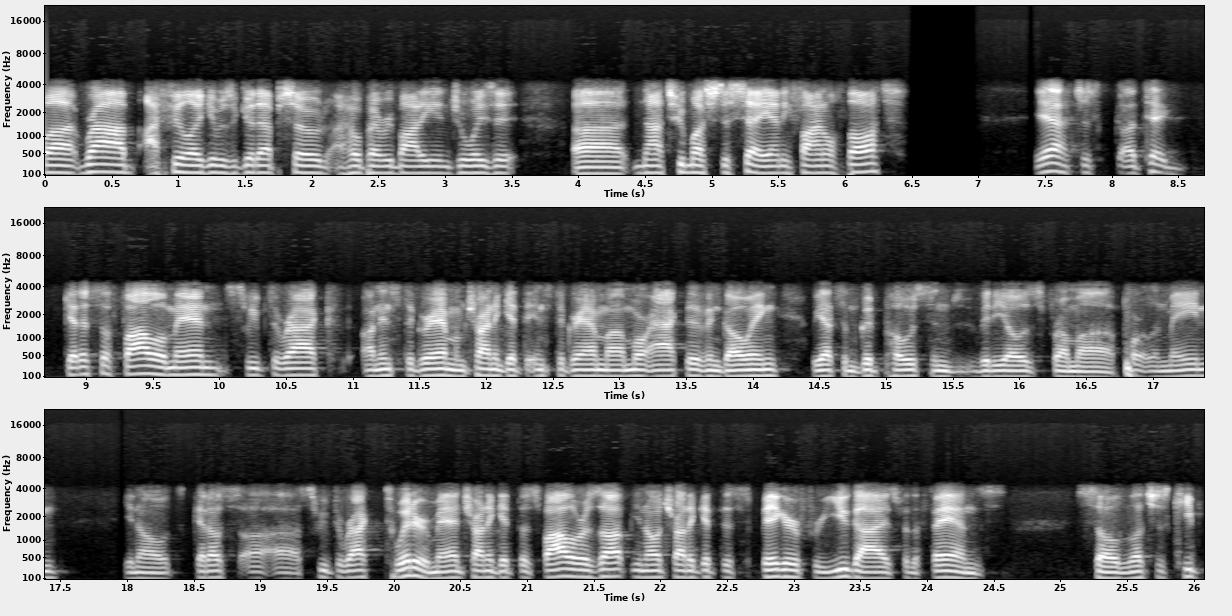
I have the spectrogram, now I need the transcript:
uh, Rob, I feel like it was a good episode. I hope everybody enjoys it. Uh, not too much to say. Any final thoughts? Yeah, just uh, take, get us a follow, man. Sweep the rack on Instagram. I'm trying to get the Instagram uh, more active and going. We had some good posts and videos from uh, Portland, Maine. You know, get us uh, uh, sweep the rack Twitter, man. Trying to get those followers up. You know, try to get this bigger for you guys, for the fans. So let's just keep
